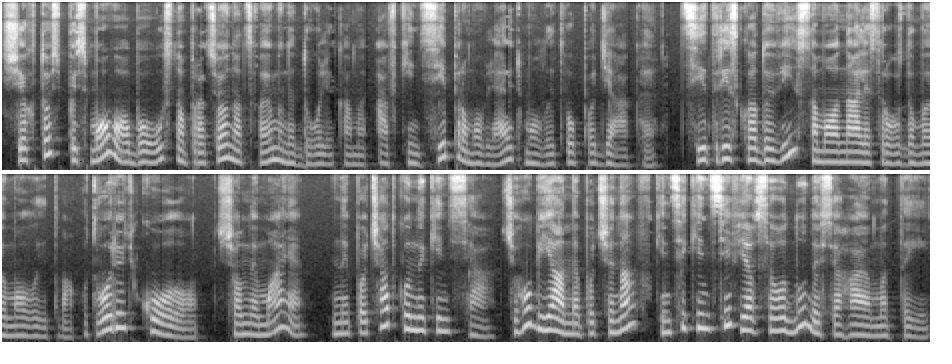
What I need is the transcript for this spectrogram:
Ще хтось письмово або усно працює над своїми недоліками, а в кінці промовляють молитву подяки. Ці три складові самоаналіз, роздуми і молитва утворюють коло, що немає ні початку, ні кінця. Чого б я не починав, в кінці кінців я все одно досягаю мети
